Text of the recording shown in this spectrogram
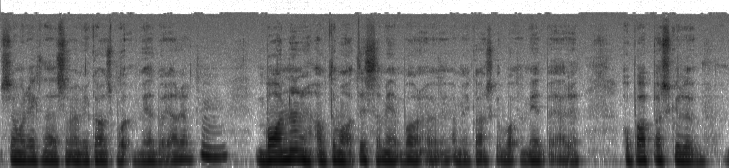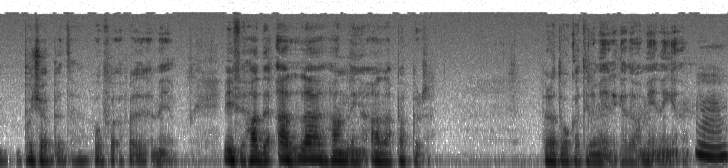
som räknades som amerikansk medborgare. Mm. Barnen automatiskt som är bar- amerikanska medborgare. Och pappa skulle på köpet. För- följde med. Vi hade alla handlingar, alla papper för att åka till Amerika. Det var meningen. Mm.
